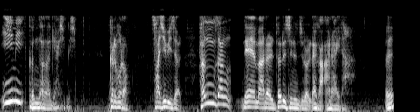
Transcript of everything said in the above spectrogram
이미 건강하게 하신 것입니다. 그러므로 42절 항상 내 말을 들으시는 줄을 내가 아나이다. 에?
